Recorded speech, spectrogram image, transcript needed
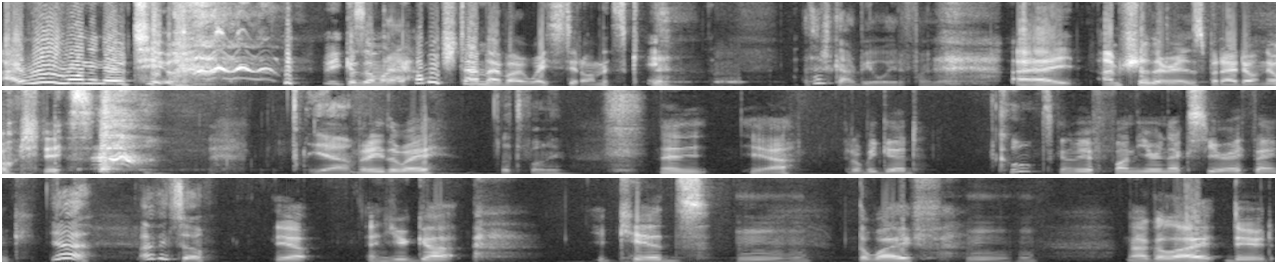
I really want to know too. because I'm like, how much time have I wasted on this game? There's got to be a way to find out. I I'm sure there is, but I don't know what it is. Yeah, but either way, that's funny. and yeah, it'll be good. Cool. It's gonna be a fun year next year, I think. Yeah, I think so. Yep. And you got your kids, Mm-hmm. the wife. Mm-hmm. Not gonna lie, dude.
